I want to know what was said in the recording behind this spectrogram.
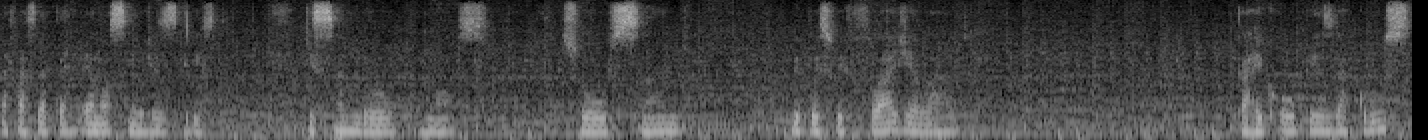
na face da terra, é o nosso Senhor Jesus Cristo, que sangrou por nós suou sangue, depois foi flagelado, carregou o peso da cruz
